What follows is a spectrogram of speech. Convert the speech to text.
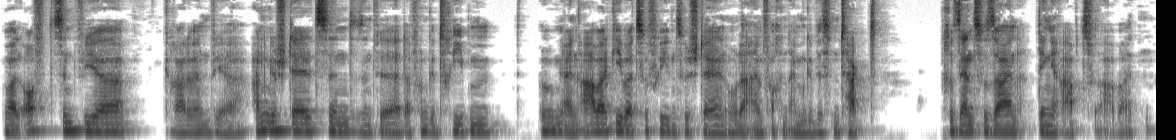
Weil oft sind wir, gerade wenn wir angestellt sind, sind wir davon getrieben, irgendeinen Arbeitgeber zufriedenzustellen oder einfach in einem gewissen Takt präsent zu sein, Dinge abzuarbeiten.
